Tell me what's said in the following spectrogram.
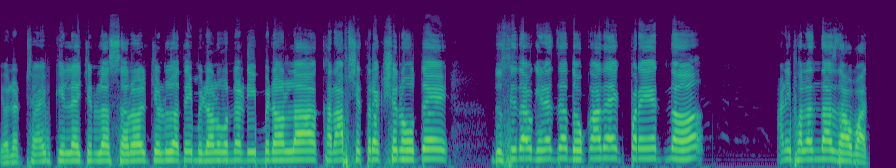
एवढा ट्राईप केलाय चेंडूला. सरळ चेंडू जाते मिडॉनवरनं. डीप मिडॉनला खराब क्षेत्ररक्षण होतंय. दुसरी धाव घेण्याचा धोकादायक प्रयत्न आणि फलंदाज धावबाद.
